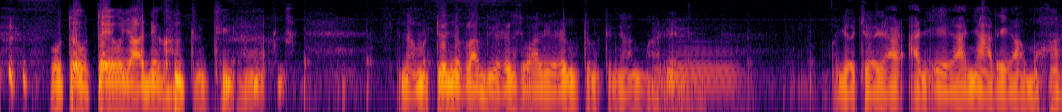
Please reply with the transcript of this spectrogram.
Ute-ute oyane kon duding. Nak medun yo klambi ireng sewali ireng udeng-dengang maren. Ya aja nyari ngomong.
